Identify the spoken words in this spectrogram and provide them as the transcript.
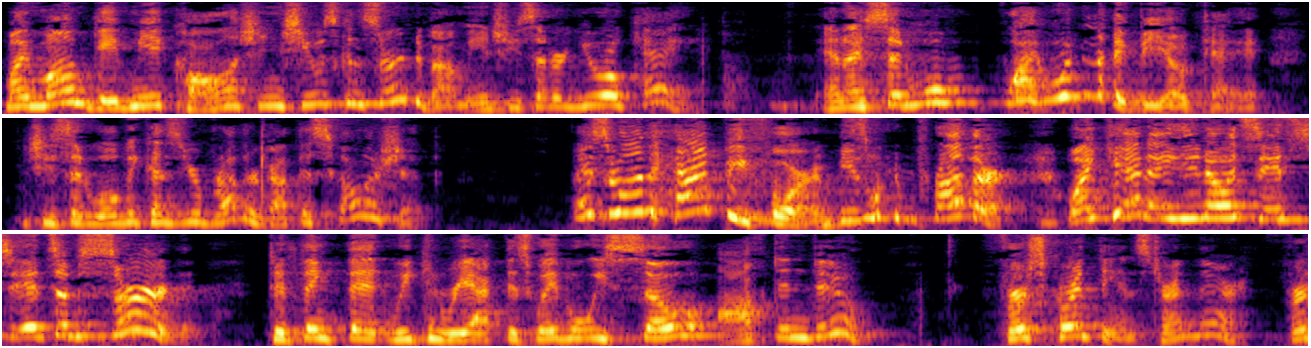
My mom gave me a call, and she was concerned about me, and she said, "Are you okay?" And I said, "Well, why wouldn't I be okay?" And she said, "Well, because your brother got this scholarship." I said, well, I'm happy for him. He's my brother. Why can't I? You know, it's it's it's absurd to think that we can react this way, but we so often do. 1 Corinthians, turn there. 1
